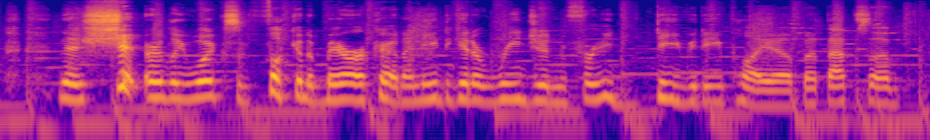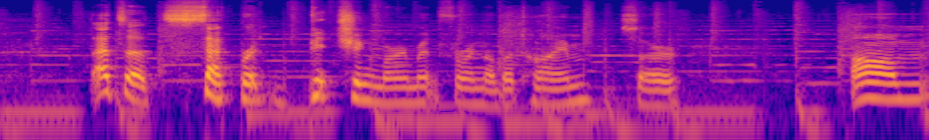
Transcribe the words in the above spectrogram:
this shit only works in fucking America, and I need to get a region-free DVD player. But that's a that's a separate bitching moment for another time, so... Um,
